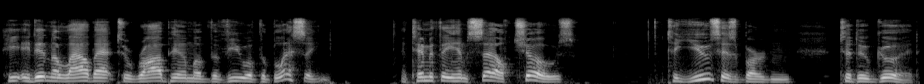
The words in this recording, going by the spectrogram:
he, he didn't allow that to rob him of the view of the blessing. And Timothy himself chose to use his burden to do good.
